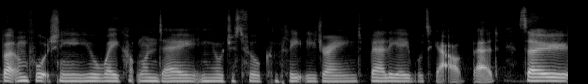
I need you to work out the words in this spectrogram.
But unfortunately, you'll wake up one day and you'll just feel completely drained, barely able to get out of bed. So,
